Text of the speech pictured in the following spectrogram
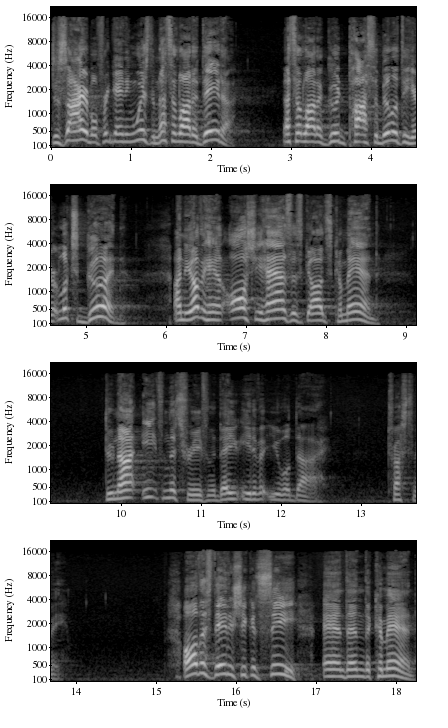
desirable for gaining wisdom. That's a lot of data. That's a lot of good possibility here. It looks good. On the other hand, all she has is God's command Do not eat from the tree. From the day you eat of it, you will die. Trust me. All this data she could see, and then the command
